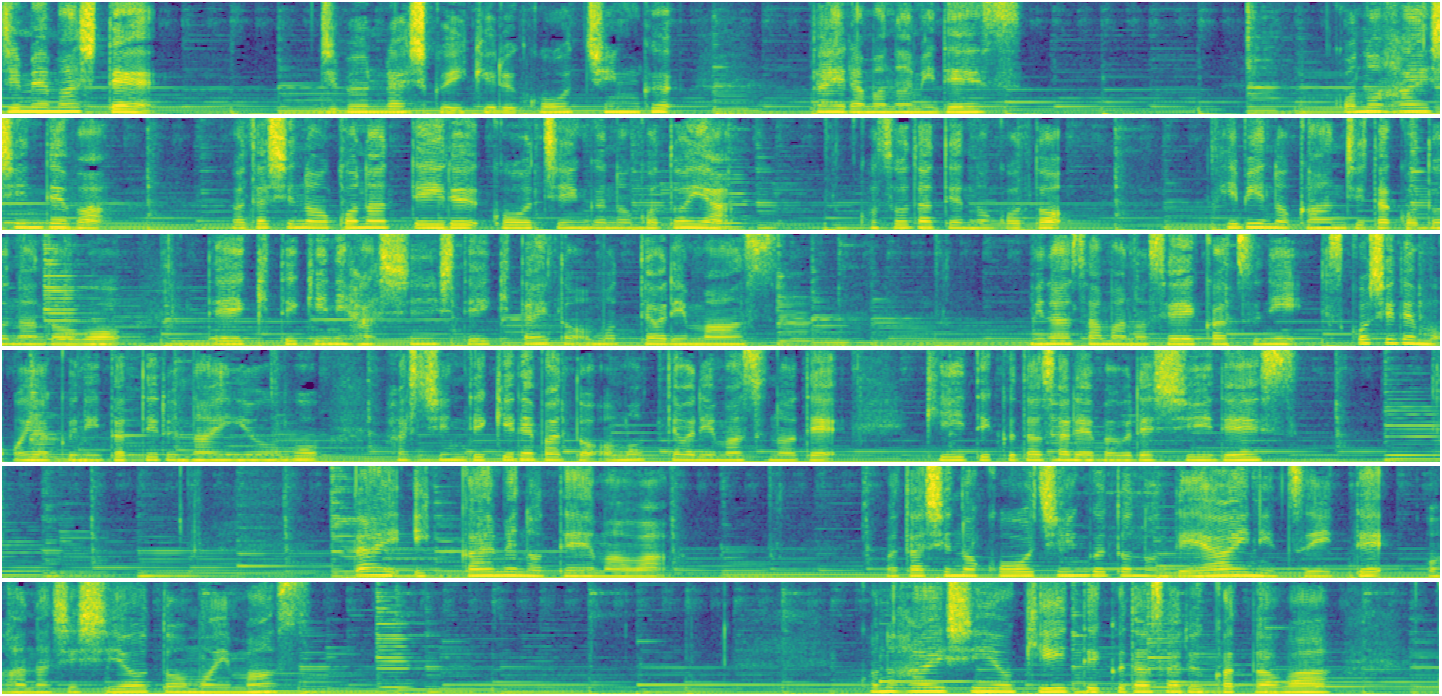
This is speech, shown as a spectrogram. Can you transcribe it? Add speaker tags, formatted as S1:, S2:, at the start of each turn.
S1: はじめまして。自分らしく生きるコーチング平真奈美です。この配信では私の行っているコーチングのことや子育てのこと日々の感じたことなどを定期的に発信していきたいと思っております。皆様の生活に少しでもお役に立てる内容を発信できればと思っておりますので聞いてくだされば嬉しいです。第1回目のテーマは私のコーチングとの出会いについてお話ししようと思います。この配信を聞いてくださる方は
